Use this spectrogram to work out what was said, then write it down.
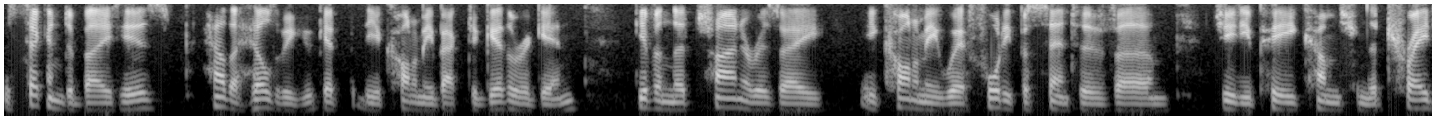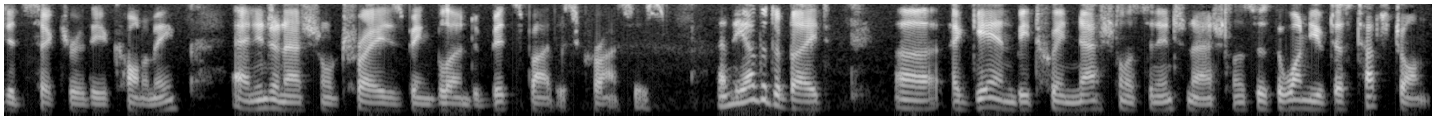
The second debate is how the hell do we get the economy back together again, given that China is a economy where 40% of um, GDP comes from the traded sector of the economy, and international trade is being blown to bits by this crisis. And the other debate uh, again between nationalists and internationalists is the one you've just touched on,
